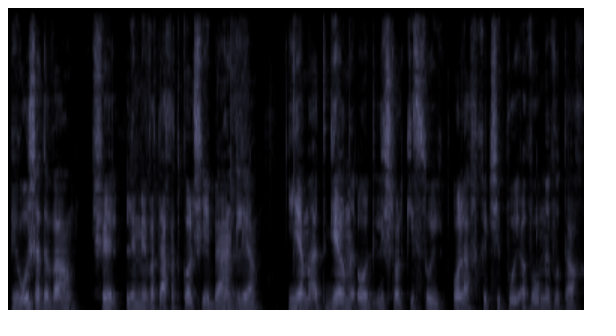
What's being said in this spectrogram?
פירוש הדבר שלמבטחת כלשהי באנגליה יהיה מאתגר מאוד לשלול כיסוי או להפחית שיפוי עבור מבוטח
